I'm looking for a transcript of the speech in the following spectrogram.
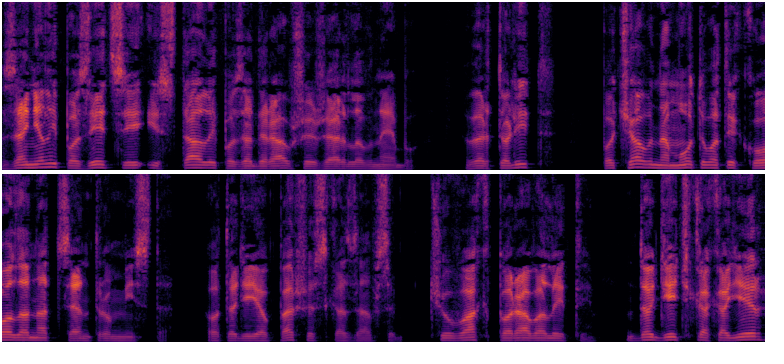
зайняли позиції і стали, позадиравши жерла в небо. Вертоліт почав намотувати кола над центром міста. Отоді я вперше сказав собі чувак, пора валити. До дідька Каїр,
